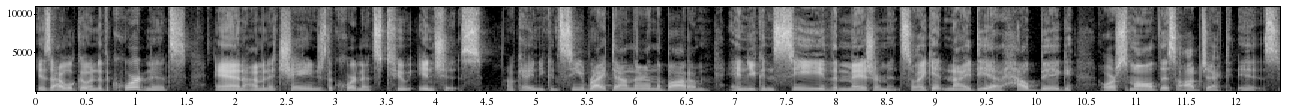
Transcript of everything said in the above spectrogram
is I will go into the coordinates and I'm going to change the coordinates to inches. Okay, and you can see right down there on the bottom, and you can see the measurement. So I get an idea of how big or small this object is.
